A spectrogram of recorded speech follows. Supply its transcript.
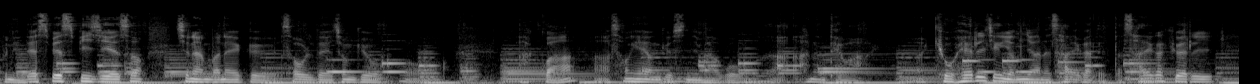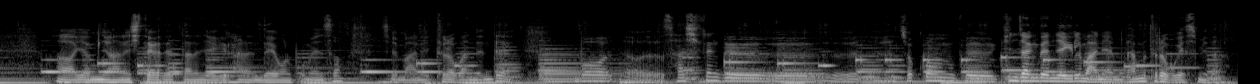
분인데 SBS BG에서 지난번에 그 서울대 종교 학과 성혜영 교수님하고 하는 대화, 교회를 지금 염려하는 사회가 됐다. 사회가 교회를 어, 염려하는 시대가 됐다는 얘기를 하는 내용을 보면서 이제 많이 들어봤는데 뭐 어, 사실은 그 어, 조금 그 긴장된 얘기를 많이 합니다. 한번 들어보겠습니다.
